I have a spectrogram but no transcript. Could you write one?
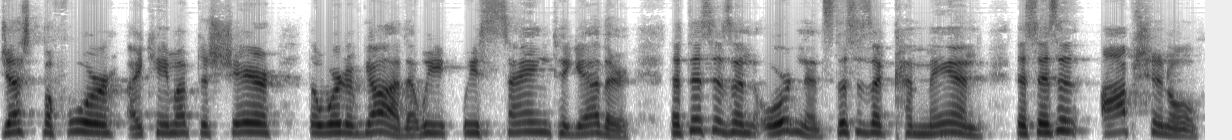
just before I came up to share the word of God, that we, we sang together, that this is an ordinance. This is a command. This isn't optional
